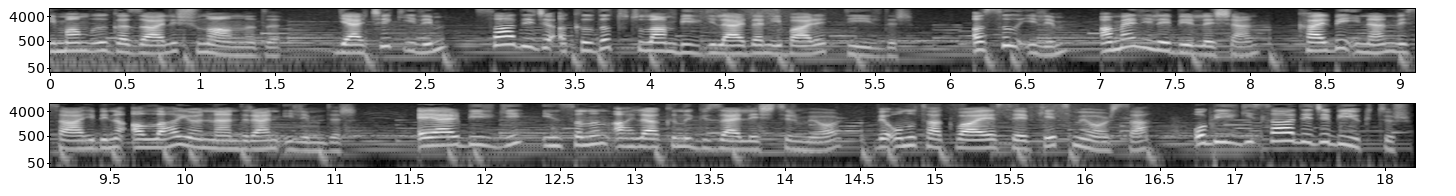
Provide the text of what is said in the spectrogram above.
İmam-ı Gazali şunu anladı. Gerçek ilim sadece akılda tutulan bilgilerden ibaret değildir. Asıl ilim, amel ile birleşen, kalbe inen ve sahibini Allah'a yönlendiren ilimdir. Eğer bilgi insanın ahlakını güzelleştirmiyor ve onu takvaya sevk etmiyorsa, o bilgi sadece bir yüktür.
